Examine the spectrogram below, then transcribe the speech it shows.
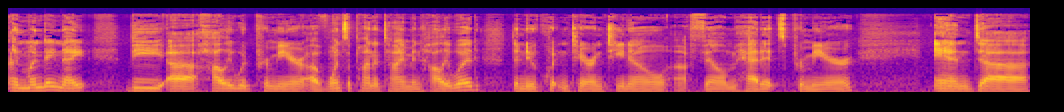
On Monday night, the uh, Hollywood premiere of Once Upon a Time in Hollywood, the new Quentin Tarantino uh, film, had its premiere. And uh,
